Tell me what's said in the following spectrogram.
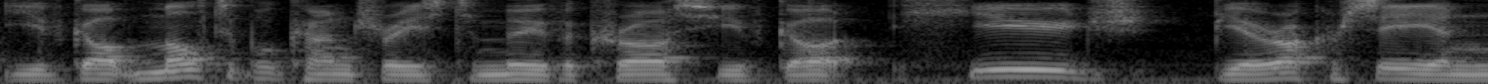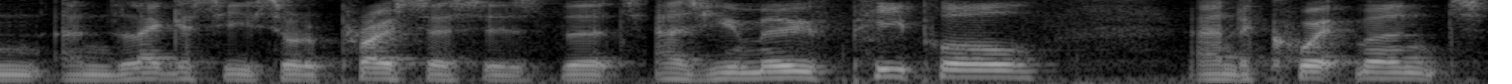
You've got multiple countries to move across. You've got huge bureaucracy and, and legacy sort of processes that as you move people and equipment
